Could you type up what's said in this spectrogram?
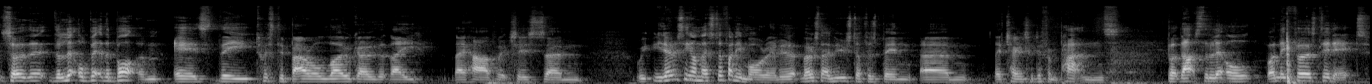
So the the little bit at the bottom is the Twisted Barrel logo that they they have, which is um, we, you don't see on their stuff anymore. Really, most of their new stuff has been um, they've changed to different patterns. But that's the little when they first did it,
